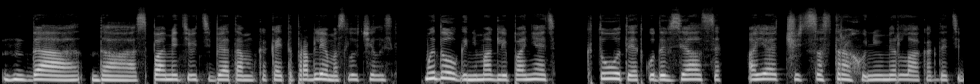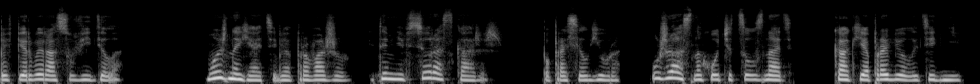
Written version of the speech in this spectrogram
Да, да, с памятью у тебя там какая-то проблема случилась. Мы долго не могли понять, кто ты, откуда взялся, а я чуть со страху не умерла, когда тебя в первый раз увидела. Можно я тебя провожу, и ты мне все расскажешь? Попросил Юра. Ужасно хочется узнать, как я провел эти дни.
